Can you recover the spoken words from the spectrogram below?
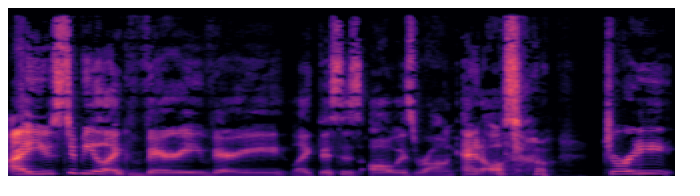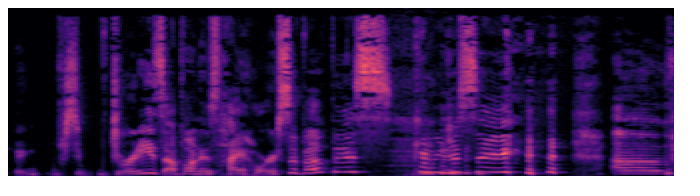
I used to be like very very like this is always wrong and also Geordi Geordi's up on his high horse about this. Can we just say? um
